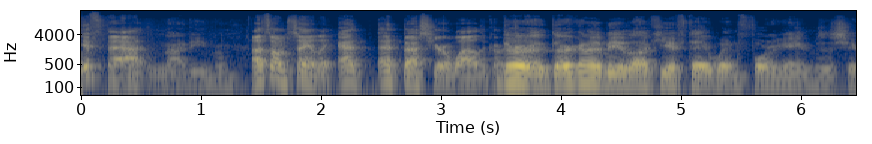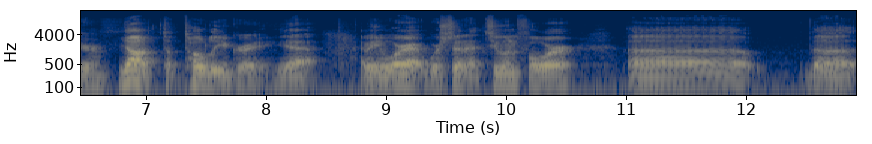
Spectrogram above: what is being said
if that. not even. That's what I'm saying. Like at at best, you're a wild card. They're they're gonna be lucky if they win four games this year. No, t- totally agree. Yeah, I mean we're at we're sitting at two and four. Uh, the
